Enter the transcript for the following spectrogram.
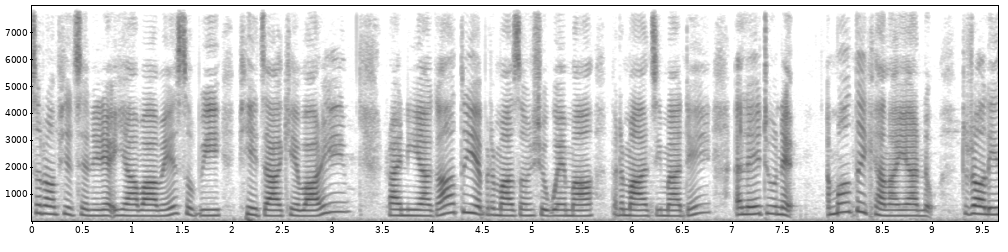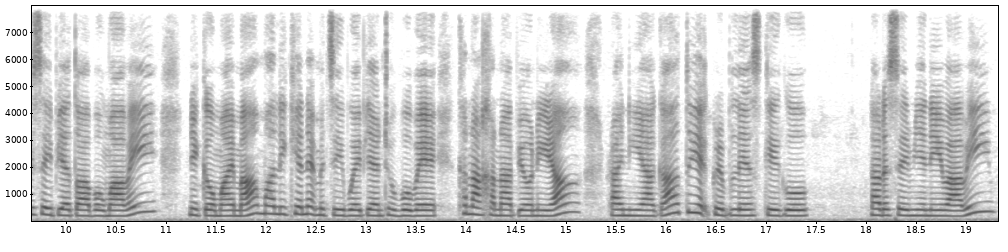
ကျွန်တော်ဖြစ်ချင်နေတဲ့အရာပါပဲဆိုပြီးဖြေကြားခဲ့ပါတယ်။ရိုင်နီယာကသူ့ရဲ့ပထမဆုံးရှုပ်ပွဲမှာပထမကြီးမှတင်အလဲထုနဲ့ အမောက်သိခံလိုက်ရလို့တော်တော်လေးစိတ်ပြတ်သွားပုံပါပဲ။နှစ်ကုံမိုင်းမှာမာလီခင်နဲ့မကြေပွဲပြန်ထုတ်ဖို့ပဲခဏခဏပြောနေတာ။ရိုင်နီယာကသူ့ရဲ့ grippling skill ကိုနောက်တစ်ဆင့်မြင်နေပါပြီ။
